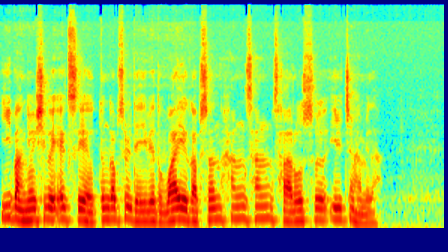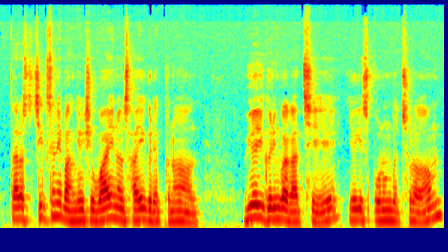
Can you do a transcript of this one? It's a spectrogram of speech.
이 방정식의 x에 어떤 값을 대입해도 y의 값은 항상 4로서 일정합니다. 따라서 직선의 방정식 y는 4의 그래프는 위의 그림과 같이 여기서 보는 것처럼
